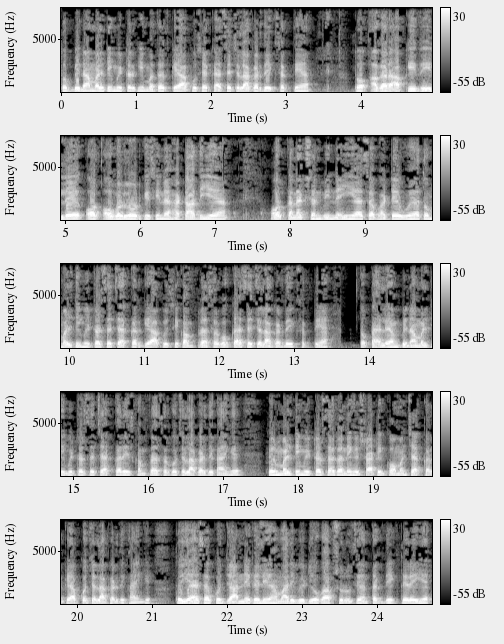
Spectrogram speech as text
तो बिना मल्टीमीटर की मदद के आप उसे कैसे चलाकर देख सकते हैं? तो अगर आपकी रिले और ओवरलोड किसी ने हटा दिए हैं और कनेक्शन भी नहीं है, सब हटे हुए हैं तो मल्टीमीटर से चेक करके आप इसी कंप्रेसर को कैसे चलाकर देख सकते हैं। तो पहले हम बिना मल्टीमीटर से चेक करें इस कंप्रेसर को चलाकर दिखाएँगे, फिर मल्टीमीटर से रनिंग स्टार्टिंग कॉमन चेक करके आपको चलाकर दिखाएँगे। तो यह सब कुछ जानने के लिए हमारी वीडियो को आप शुरू से अंत तक देखते रहिए।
